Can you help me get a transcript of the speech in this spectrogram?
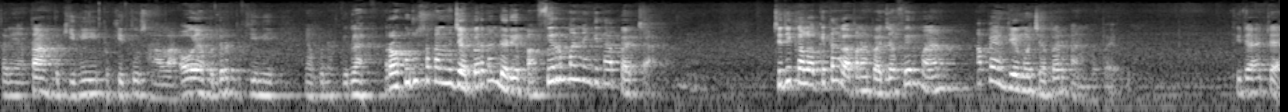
Ternyata begini begitu salah. Oh yang benar begini yang benar begini. Lah Roh Kudus akan menjabarkan dari apa? Firman yang kita baca. Jadi kalau kita nggak pernah baca firman apa yang dia mau jabarkan bapak ibu? Tidak ada.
